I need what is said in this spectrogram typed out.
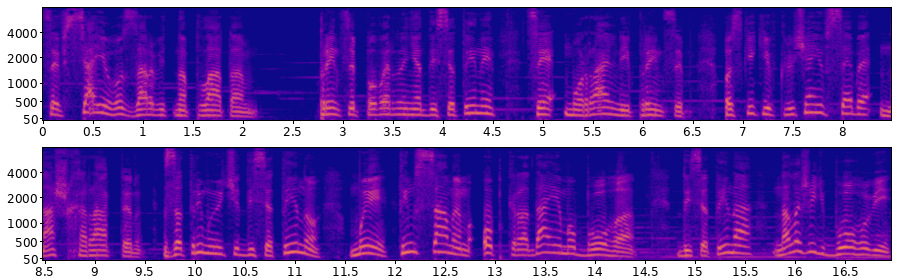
це вся його заробітна плата. Принцип повернення десятини це моральний принцип, оскільки включає в себе наш характер. Затримуючи десятину, ми тим самим обкрадаємо Бога. Десятина належить Богові,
